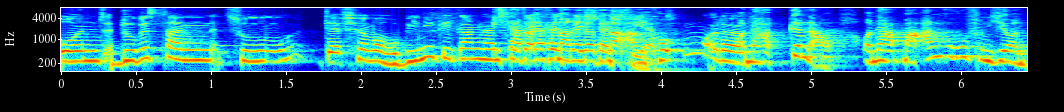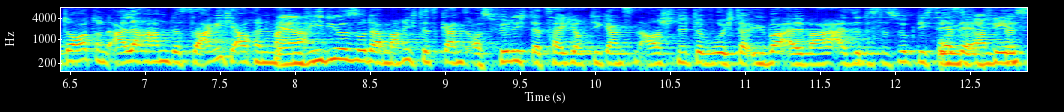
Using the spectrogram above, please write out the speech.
Und du bist dann zu der Firma Rubini gegangen, hast Ich gesagt, erst mal kann ich mal angucken? Oder? und habe genau und habe mal angerufen hier und dort und alle haben das sage ich auch in meinem Ja. Video so da mache ich das ganz ausführlich da zeige ich auch die ganzen Ausschnitte wo ich da überall war also das ist wirklich sehr sehr Umgerannt bist.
